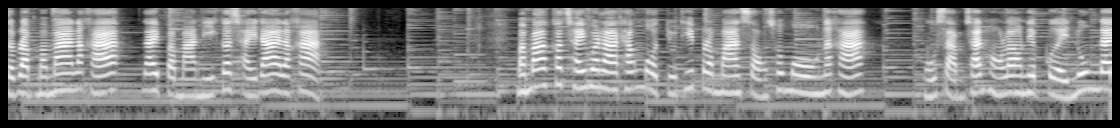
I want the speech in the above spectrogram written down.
สำหรับมาม่านะคะ ได้ประมาณนี้ก็ใช้ได้แล้วค่ะมาม่าก็ใช้เวลาทั้งหมดอยู่ที่ประมาณ 2 ชั่วโมงนะคะ หมูสามชั้นของเราเนี่ยเปื่อยนุ่มได้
